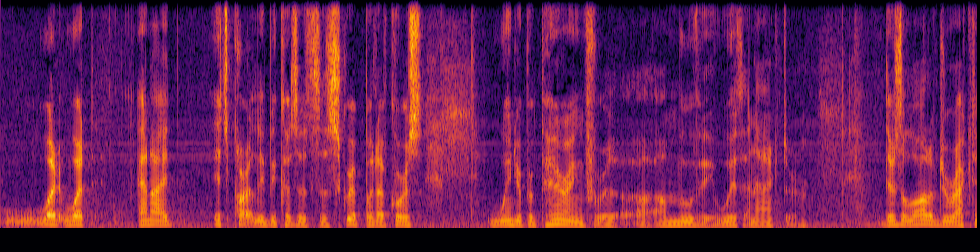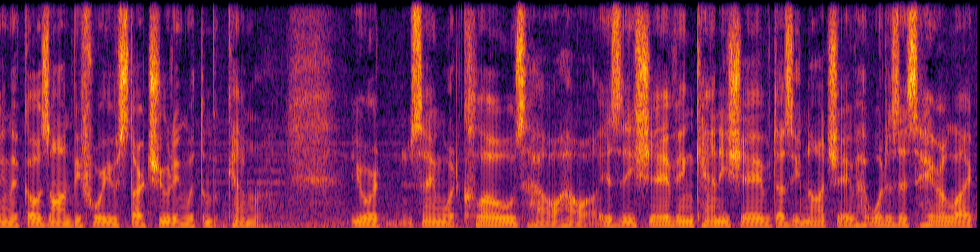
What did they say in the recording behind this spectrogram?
What, what, and I, it's partly because it's the script, but of course, when you're preparing for a, a movie with an actor, there's a lot of directing that goes on before you start shooting with the camera. You are saying what clothes, how how is he shaving? Can he shave? Does he not shave? How, what is his hair like?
